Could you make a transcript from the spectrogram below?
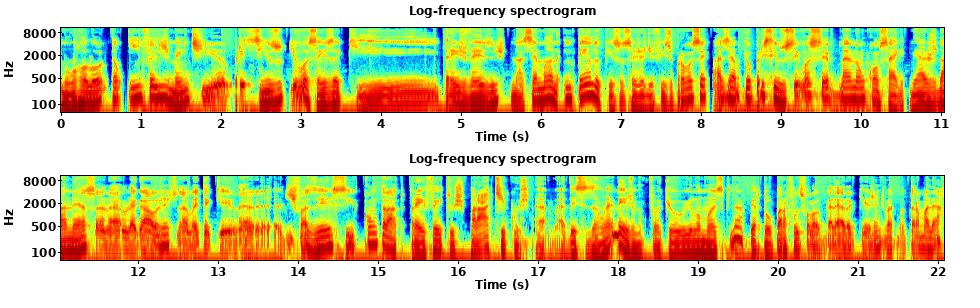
não rolou. Então, infelizmente, eu preciso de vocês aqui três vezes na semana. Entendo que isso seja difícil para você, mas é o que eu preciso. Se você né, não consegue me ajudar nessa, né, legal, a gente né, vai ter que né, desfazer esse contrato. Para efeitos práticos, a, a, decisão é a mesma. Foi que o Elon Musk né, apertou o parafuso e falou: galera, que a gente vai trabalhar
